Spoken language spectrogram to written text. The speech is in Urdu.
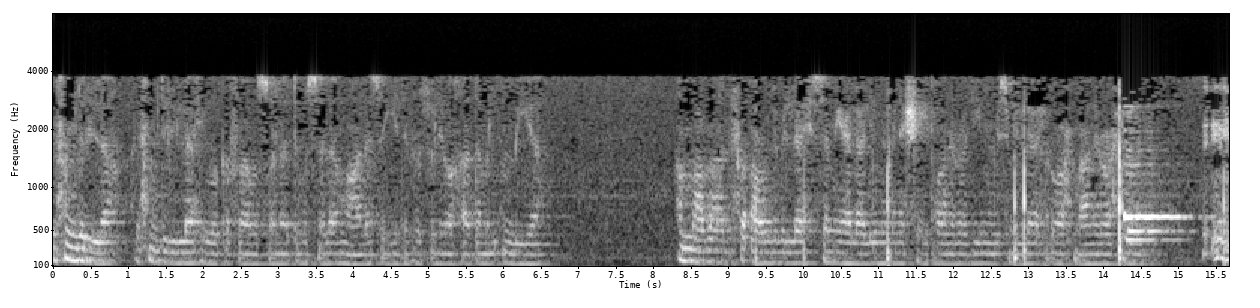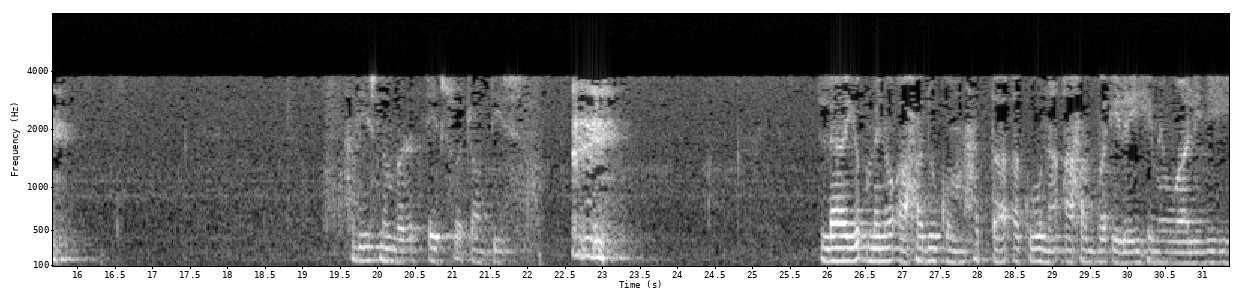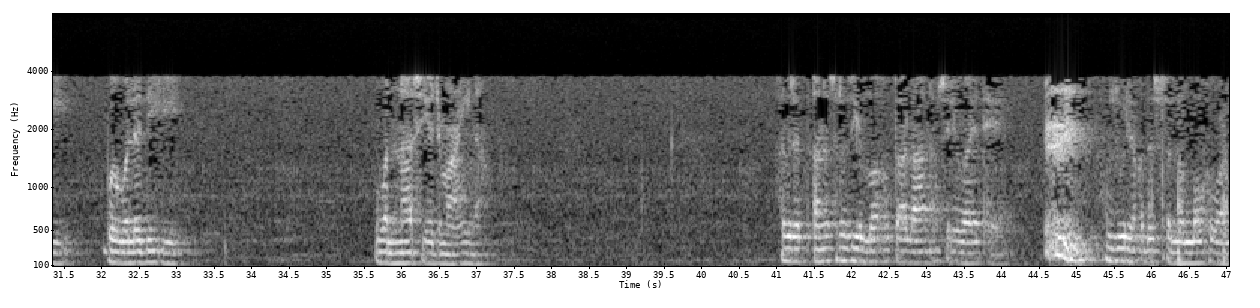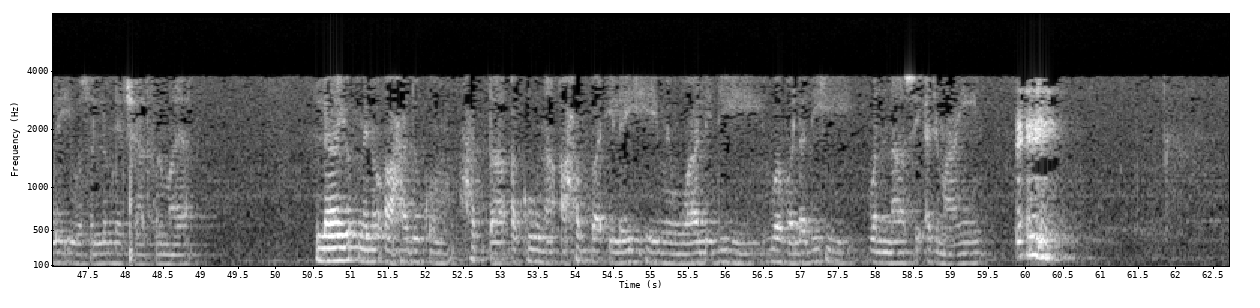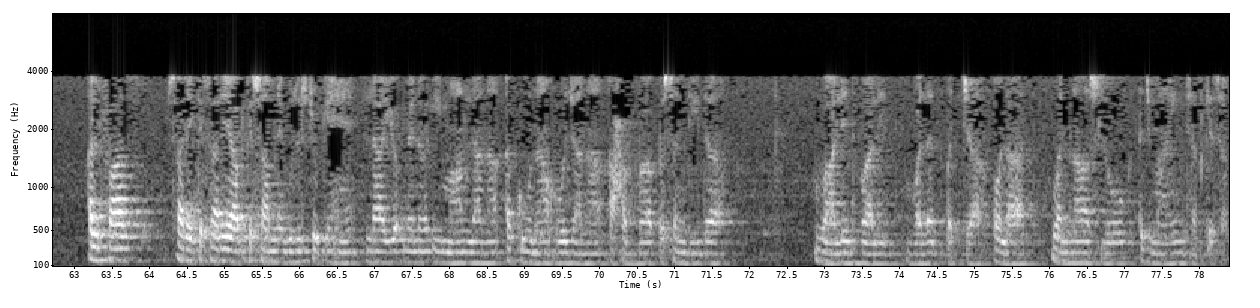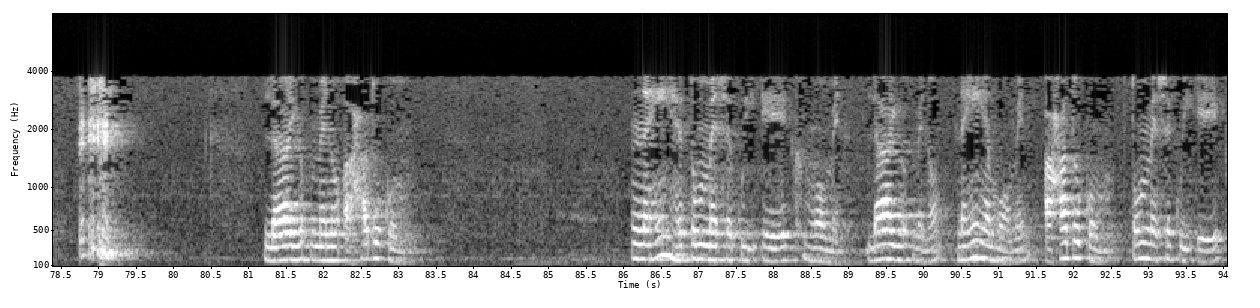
الحمد لله الحمد لله وكفى والصلاة والسلام على سيد الرسل وخاتم الأنبياء. أما بعد، فأعوذ بالله السميع العليم من الشيطان الرجيم. بسم الله الرحمن الرحيم. حدیث نمبر ایک سو چونتیس. لا يؤمن أحدكم حتى أكون أحب إليه من والده وولده والناس أجمعين. حضرت انس رضی اللہ تعالی عنہ سے روایت ہے۔ حضور اقدس صلی اللہ علیہ وسلم نے ارشاد فرمایا، لا يؤمن احدكم حتى اكون احب اليه من والده وولده والناس اجمعين الفاظ سارے کے سارے آپ کے سامنے گزر چکے ہیں. لا یؤمن ایمان لانا، اکونا ہو جانا احبا پسندیدہ، والد والد، ولد، بچہ، اولاد، والناس، لوگ، اجمعین، سب کے سب۔ لا یؤمن احدکم نہیں ہے تم میں سے کوئی ایک مومن. لا یؤمن نہیں ہے مومن احدکم تم میں سے کوئی ایک.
